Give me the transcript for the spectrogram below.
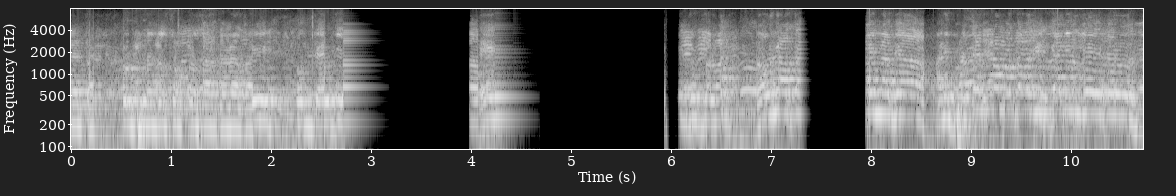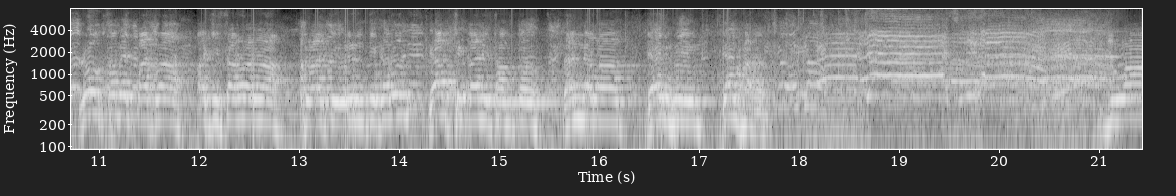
स्वप्न साकार करण्यासाठी तुमच्या द्या आणि प्रचंड मताधिक्याने विजय करून लोकसभेत पाठवा अशी सर्वांना विनंती करून याच ठिकाणी थांबतो. धन्यवाद. जय भीम जय भारत. युवा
